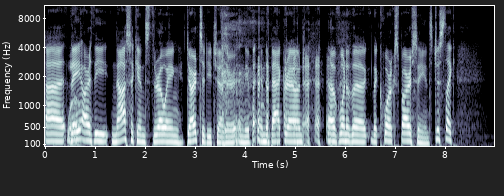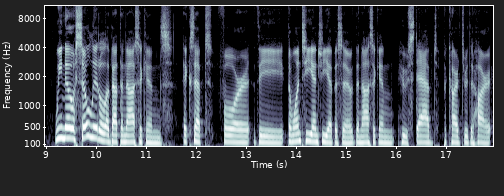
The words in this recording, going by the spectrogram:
Uh, they are the Nausicaans throwing darts at each other in the in the background of one of the the Quark's bar scenes. Just like we know so little about the Nausicaans except for the the one TNG episode, the Nausicaan who stabbed Picard through the heart,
